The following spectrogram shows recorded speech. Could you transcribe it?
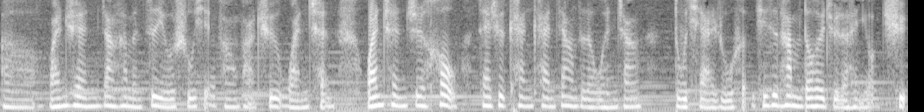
呃完全让他们自由书写的方法去完成，完成之后再去看看这样子的文章。读起来如何？其实他们都会觉得很有趣，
